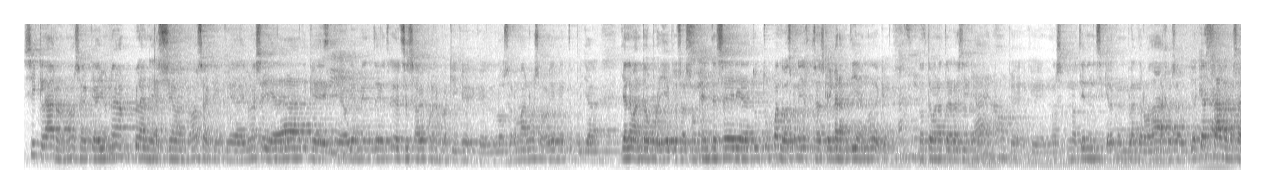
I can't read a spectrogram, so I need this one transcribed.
Sí, claro, ¿no? O sea, que hay una planeación, ¿no? O sea, que, que hay una seriedad, que, que, obviamente se sabe, por ejemplo, aquí que, que, los hermanos, obviamente, pues ya, ya levantado proyectos, o sea, son gente seria. Tú, tú cuando vas con ellos, pues sabes que hay garantía, ¿no? De que no te van a traer así, ay, no, que, no, no, tienen ni siquiera como un plan de rodaje, o sea, ya, ya saben, o sea,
